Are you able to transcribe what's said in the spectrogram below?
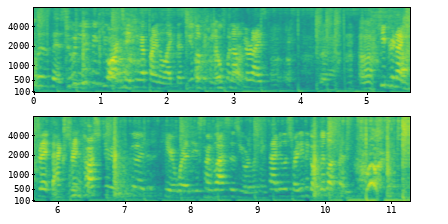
World is this? Who do you think you are taking a final like this? You look at me, open up your eyes. Keep your neck straight, back straight. Posture is good. Here, wear these sunglasses. You are looking fabulous. Ready to go. Good luck, buddy.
